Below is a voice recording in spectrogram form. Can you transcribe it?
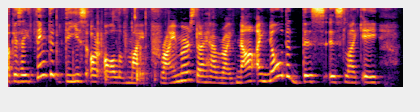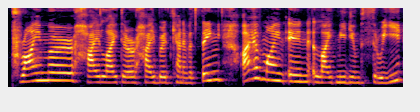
Okay, so I think that these are all of my primers that I have right now. I know that this is like a primer highlighter hybrid kind of a thing. I have mine in light medium 3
